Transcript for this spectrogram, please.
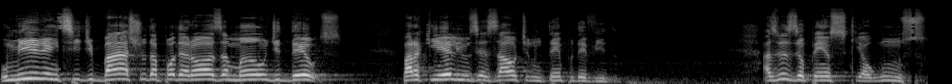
Humilhem-se debaixo da poderosa mão de Deus para que ele os exalte num tempo devido. Às vezes eu penso que alguns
